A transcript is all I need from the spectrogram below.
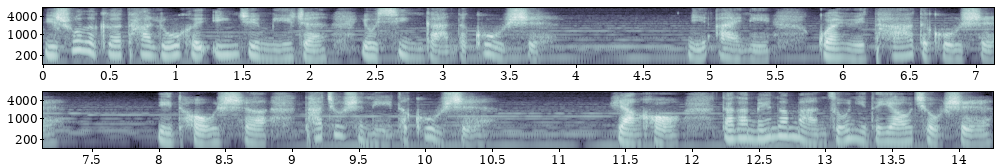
你说了个他如何英俊迷人又性感的故事。你爱你关于他的故事。你投射，它就是你的故事。然后，当他没能满足你的要求时，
